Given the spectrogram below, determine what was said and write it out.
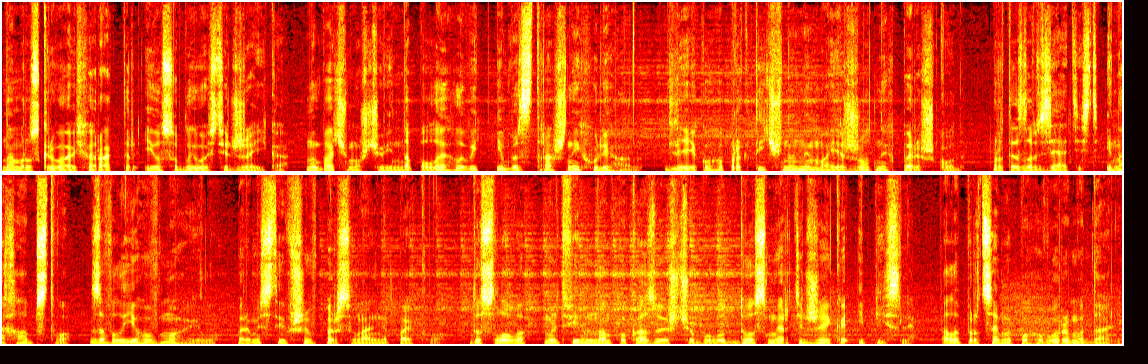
Нам розкривають характер і особливості Джейка. Ми бачимо, що він наполегливий і безстрашний хуліган, для якого практично немає жодних перешкод. Проте завзятість і нахабство завели його в могилу, перемістивши в персональне пекло. До слова, мультфільм нам показує, що було до смерті Джейка і після, але про це ми поговоримо далі.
